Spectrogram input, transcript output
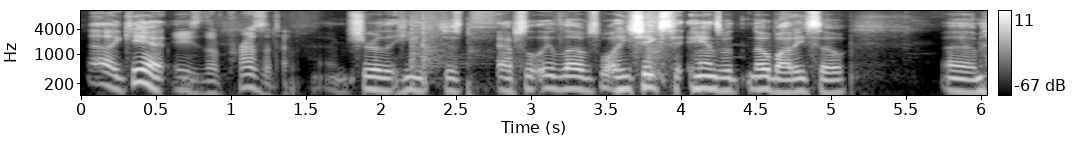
no, he can't. He's the president. I'm sure that he just absolutely loves. Well, he shakes hands with nobody. So, um,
